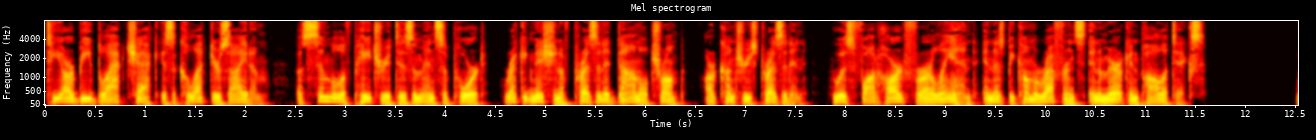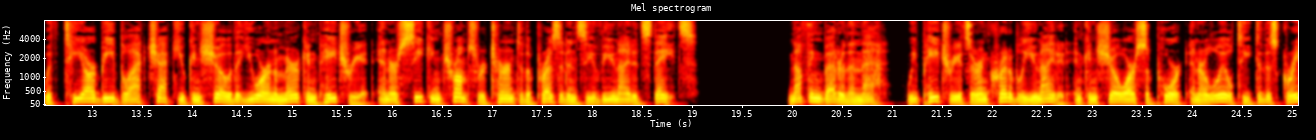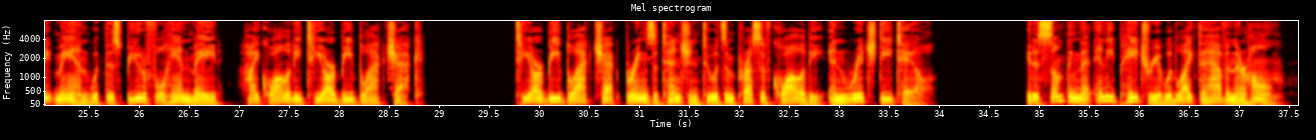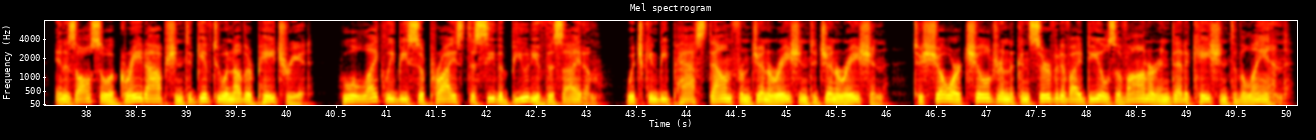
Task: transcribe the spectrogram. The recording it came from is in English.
TRB Black Check is a collector's item, a symbol of patriotism and support, recognition of President Donald Trump, our country's president, who has fought hard for our land and has become a reference in American politics. With TRB Black Check you can show that you are an American patriot and are seeking Trump's return to the presidency of the United States. Nothing better than that, we patriots are incredibly united and can show our support and our loyalty to this great man with this beautiful handmade, high-quality TRB Black Check. TRB Black Check brings attention to its impressive quality and rich detail. It is something that any patriot would like to have in their home, and is also a great option to give to another patriot, who will likely be surprised to see the beauty of this item, which can be passed down from generation to generation, to show our children the conservative ideals of honor and dedication to the land.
